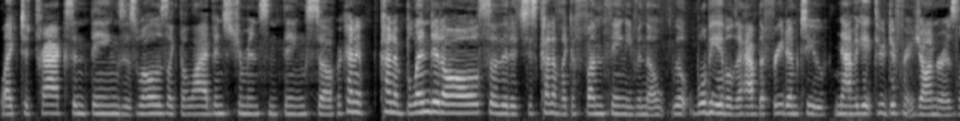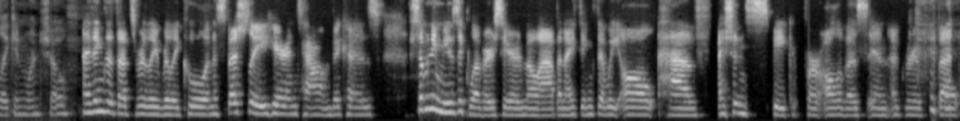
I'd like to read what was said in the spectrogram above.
like to tracks and things as well as like the live instruments and things. So we're kind of kind of blend it all so that it's just kind of like a fun thing even though we'll we'll be able to have the freedom to navigate through different genres like in one show. I think that that's really, really cool. And especially here in town because so many music lovers here in Moab. And I think that we all have, I shouldn't speak for all of us in a group, but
